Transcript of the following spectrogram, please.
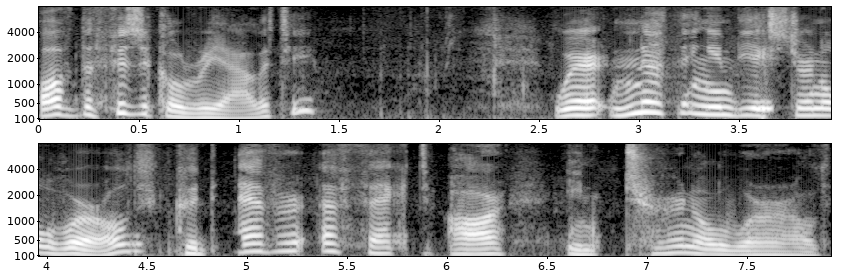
of the physical reality, where nothing in the external world could ever affect our internal world.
